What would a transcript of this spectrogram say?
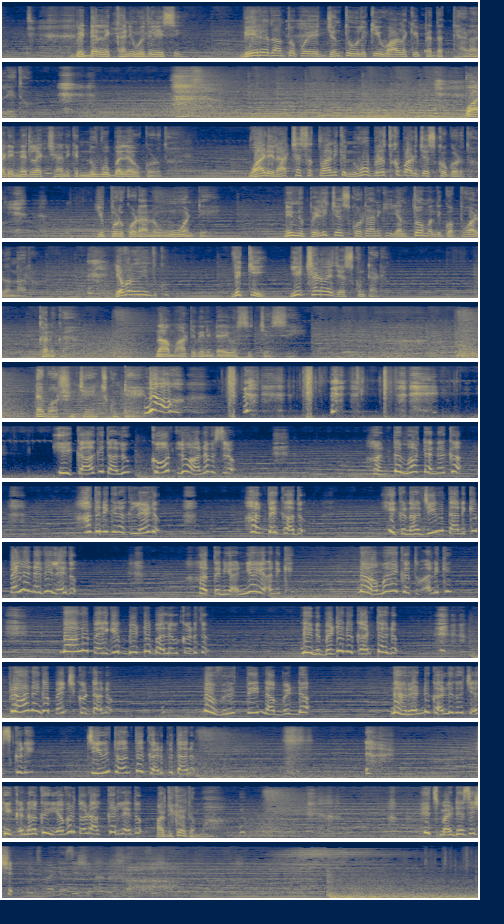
బిడ్డల్ని కని వదిలేసి వేరే దాంతో పోయే జంతువులకి వాళ్ళకి పెద్ద తేడా లేదు. వాడి నిర్లక్ష్యానికి నువ్వు బలవ్వకూడదు వాడి రాక్షసత్వానికి నువ్వు బ్రతుకుపాడు చేసుకోకూడదు. ఇప్పుడు కూడా నువ్వు అంటే నిన్ను పెళ్ళి చేసుకోవడానికి ఎంతో మంది గొప్పవాళ్ళు ఉన్నారు ఎవరో ఎందుకు? విక్కీ! ఈ క్షణమే చేసుకుంటాడు. కనుక నా మాట విని డైవర్స్ ఇచ్చేసి అబార్షన్ చేయించుకుంటే ఈ కాగితాలు కోర్టులో అనవసరం. అంత మాట అన్నాక అతనికి నాకు లేడు. అంతేకాదు ఇక నా జీవితానికి పెళ్ళనేది లేదు. అతని అన్యాయానికి నా అమాయకత్వానికి నాలో పెరిగే బిడ్డ బలవకూడదు నేను బిడ్డను కంటాను ప్రాణంగా పెంచుకుంటాను. నా వృత్తి నా బిడ్డ నా రెండు కళ్ళుగా చేసుకుని జీవితం అంతా గడుపుతాను. ఇక నాకు ఎవరితోడు అక్కర్లేదు. అది కాదమ్మా. It's my decision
